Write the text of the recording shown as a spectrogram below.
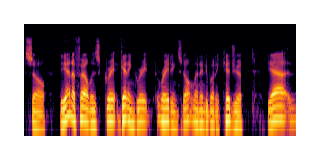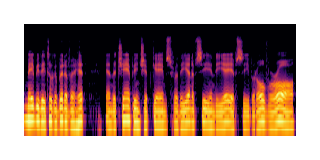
So the NFL is great, getting great ratings. Don't let anybody kid you. Yeah, maybe they took a bit of a hit in the championship games for the NFC and the AFC, but overall,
